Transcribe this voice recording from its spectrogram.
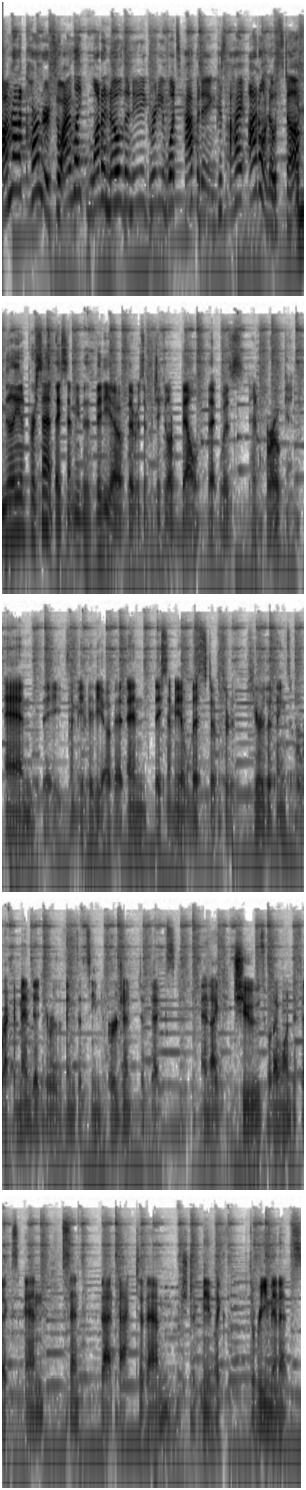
I'm not a car nerd, so I like want to know the nitty gritty of what's happening because I, I don't know stuff. A million percent. They sent me this video. There was a particular belt that was had broken, and they sent me a video of it. And they sent me a list of sort of here are the things that were recommended. Here are the things that seemed urgent to fix, and I could choose what I wanted to fix and sent that back to them, which took me like three minutes.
